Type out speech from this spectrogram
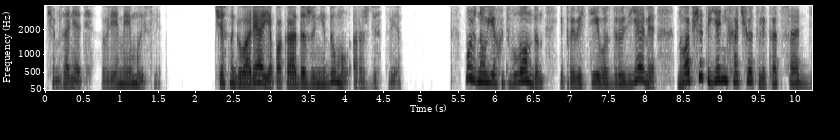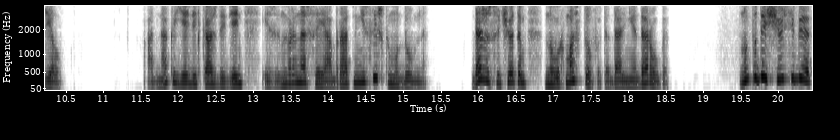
чем занять время и мысли. Честно говоря, я пока даже не думал о Рождестве. Можно уехать в Лондон и провести его с друзьями, но вообще-то я не хочу отвлекаться от дел. Однако ездить каждый день из Инвернесса и обратно не слишком удобно. Даже с учетом новых мостов это дальняя дорога. Ну, подыщу себе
